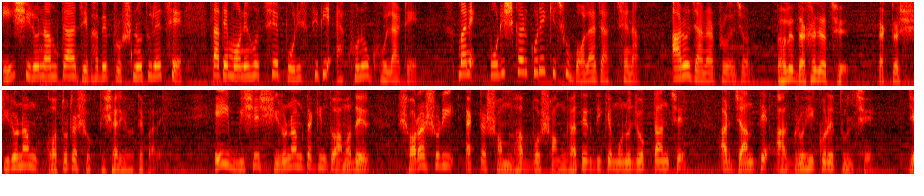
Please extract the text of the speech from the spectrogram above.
এই শিরোনামটা যেভাবে প্রশ্ন তুলেছে তাতে মনে হচ্ছে পরিস্থিতি এখনও ঘোলাটে। মানে পরিষ্কার করে কিছু বলা যাচ্ছে না আরও জানার প্রয়োজন। তাহলে দেখা যাচ্ছে একটা শিরোনাম কতটা শক্তিশালী হতে পারে। এই বিশেষ শিরোনামটা কিন্তু আমাদের সরাসরি একটা সম্ভাব্য সংঘাতের দিকে মনোযোগ টানছে আর জানতে আগ্রহী করে তুলছে যে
